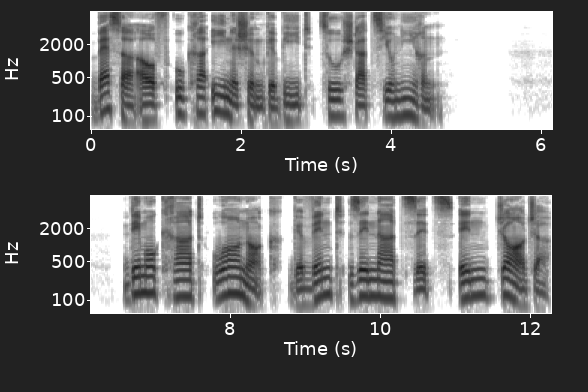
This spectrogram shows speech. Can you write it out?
besser auf ukrainischem Gebiet zu stationieren. Demokrat Warnock gewinnt Senatssitz in Georgia.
